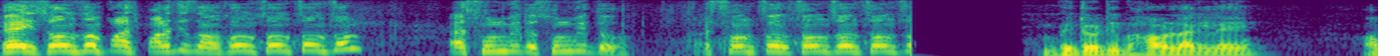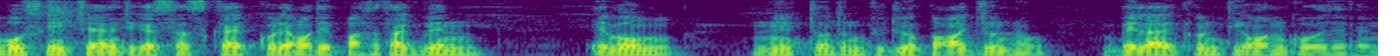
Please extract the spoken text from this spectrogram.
এই শোন শোন পালাস পালাচ্ছিস না শোন শোন শোন শোন। আরে শুনবি তো শুনবি তো। আরে শোন শোন শোন শোন শোন শোন। ভিডিওটি ভালো লাগলে অবশ্যই চ্যানেলটিকে সাবস্ক্রাইব করে আমাদের পাশে থাকবেন এবং নিত্য নতুন ভিডিও পাওয়ার জন্য বেল আইকনটি অন করে দেবেন।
